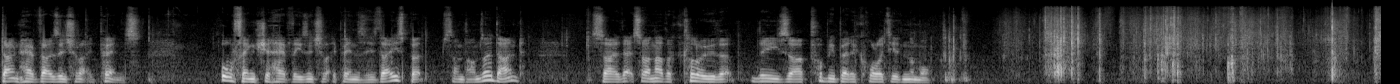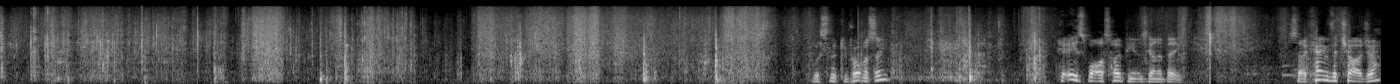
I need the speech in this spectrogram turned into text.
don't have those insulated pins. All things should have these insulated pins these days, but sometimes they don't. So that's another clue that these are probably better quality than normal. Was looking promising. It is what I was hoping it was going to be. So it came with a charger,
